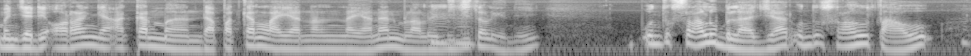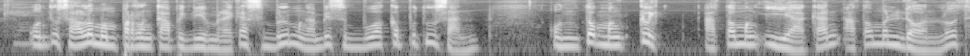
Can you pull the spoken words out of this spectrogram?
menjadi orang yang akan mendapatkan layanan-layanan melalui digital ini untuk selalu belajar, untuk selalu tahu, Oke. untuk selalu memperlengkapi diri mereka sebelum mengambil sebuah keputusan untuk mengklik atau mengiyakan atau mendownload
